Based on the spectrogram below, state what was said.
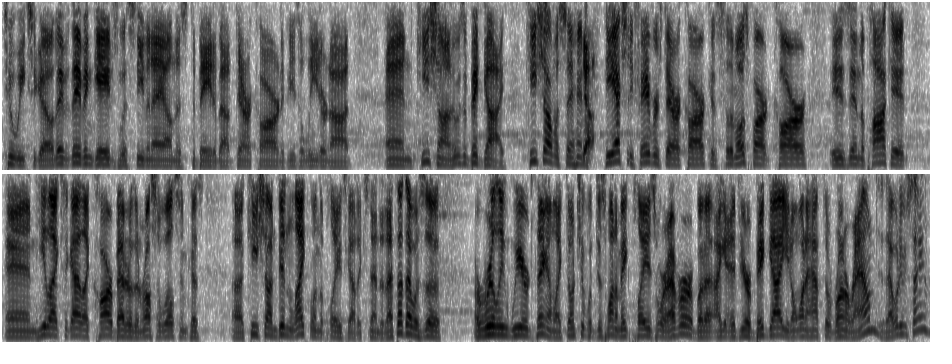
two weeks ago. They've they've engaged with Stephen A. on this debate about Derek Carr and if he's a lead or not. And Keyshawn, who was a big guy, Keyshawn was saying yeah. he actually favors Derek Carr because for the most part, Carr is in the pocket and he likes a guy like Carr better than Russell Wilson because uh, Keyshawn didn't like when the plays got extended. I thought that was a a really weird thing. I'm like, don't you just want to make plays wherever? But uh, if you're a big guy, you don't want to have to run around. Is that what he was saying?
